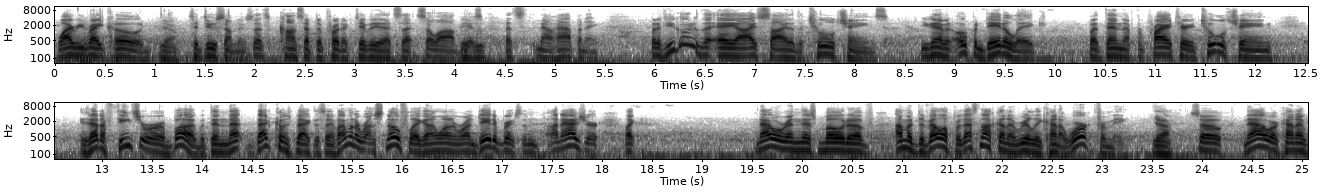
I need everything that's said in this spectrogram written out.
Why rewrite yeah. code yeah. to do something? So that's concept of productivity, that's, that's so obvious, mm -hmm. that's now happening. But if you go to the AI side of the tool chains, you can have an open data lake, but then a proprietary tool chain is that a feature or a bug? But then that, that comes back to saying, if I want to run Snowflake and I want to run Databricks and, on Azure, like now we're in this mode of, I'm a developer, that's not going to really kind of work for me. Yeah. So now we're kind of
